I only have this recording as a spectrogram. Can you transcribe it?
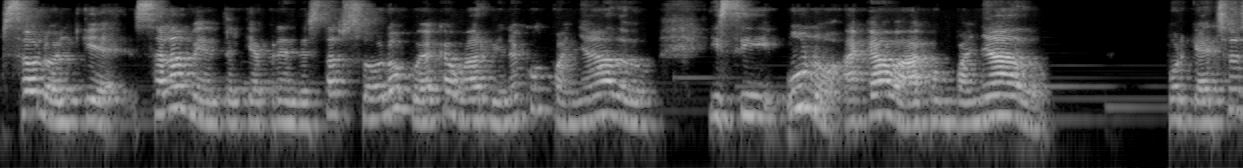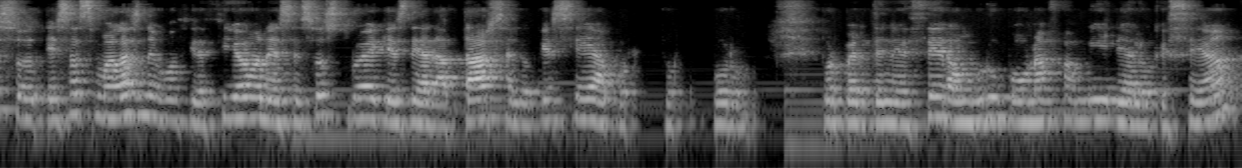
solo el que solamente el que aprende a estar solo puede acabar bien acompañado y si uno acaba acompañado porque ha hecho esas malas negociaciones, esos trueques de adaptarse a lo que sea por, por, por, pertenecer a un grupo, a una familia, lo que sea,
